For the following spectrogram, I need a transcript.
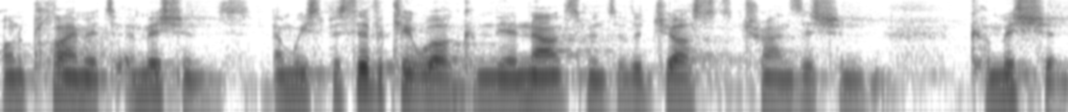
on climate emissions. And we specifically welcome the announcement of the Just Transition Commission.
